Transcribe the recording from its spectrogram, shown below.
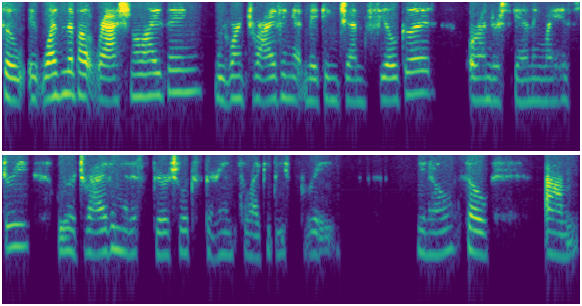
so it wasn't about rationalizing we weren't driving at making jen feel good or understanding my history we were driving at a spiritual experience so i could be free you know so um,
